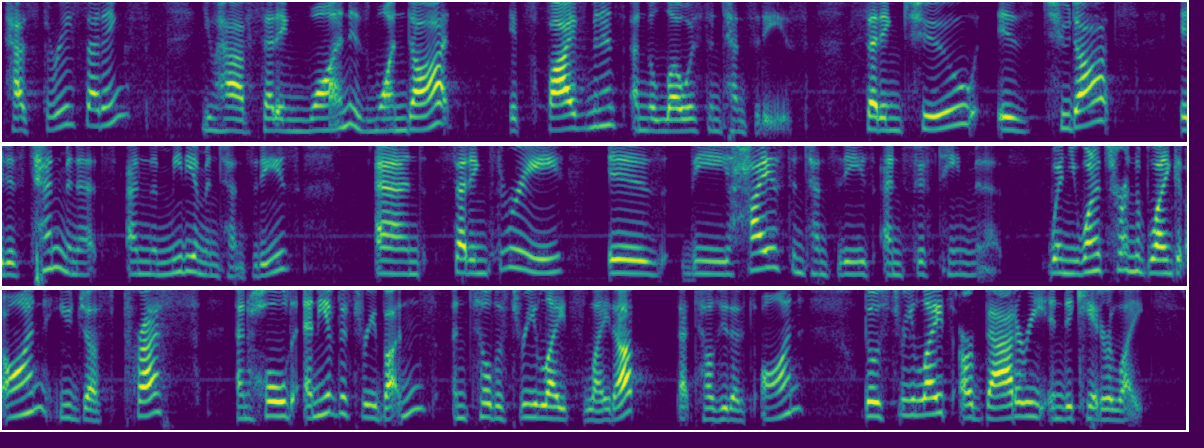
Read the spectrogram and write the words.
has three settings. You have setting one is one dot, it's five minutes and the lowest intensities. Setting two is two dots, it is 10 minutes and the medium intensities. And setting three is the highest intensities and 15 minutes. When you want to turn the blanket on, you just press and hold any of the three buttons until the three lights light up. That tells you that it's on. Those three lights are battery indicator lights.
